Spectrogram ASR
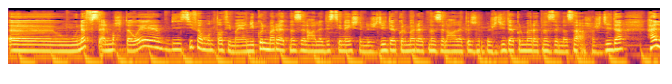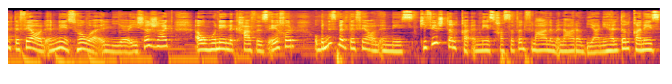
آه، ونفس المحتوى بصفة منتظمة. يعني كل مرة تنزل على ديستنيشن جديدة كل مرة تنزل على تجربة جديدة كل مرة تنزل نصائح جديدة. هل تفاعل الناس هو اللي يشجعك أو هنالك حافز آخر؟ وبالنسبة لتفاعل الناس كيفاش تلقى الناس خاصة في العالم العربي؟ يعني هل تلقى ناس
